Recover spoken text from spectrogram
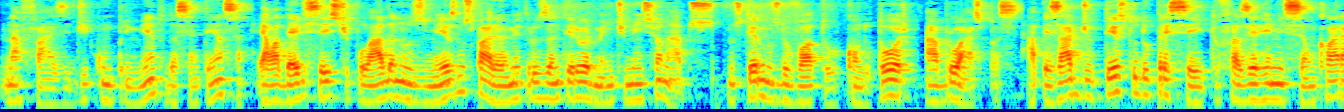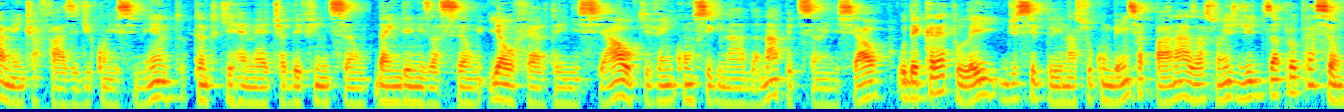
na fase de cumprimento da sentença, ela deve ser estipulada nos mesmos parâmetros anteriormente mencionados. Nos termos do voto condutor, abro aspas. Apesar de o texto do preceito fazer remissão claramente à fase de conhecimento, tanto que remete à definição da indenização e à oferta inicial que vem consignada na petição inicial, o decreto-lei disciplina a sucumbência para as ações de desapropriação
